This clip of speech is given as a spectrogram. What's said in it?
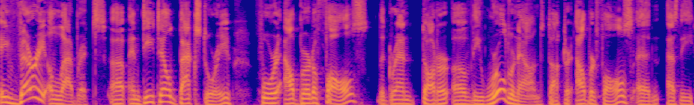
a very elaborate uh, and detailed backstory for Alberta Falls, the granddaughter of the world renowned Dr. Albert Falls, and as the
